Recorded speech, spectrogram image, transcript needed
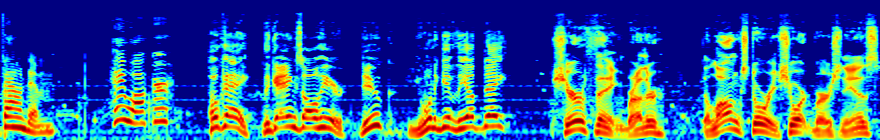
Found him. Hey, Walker. Okay, the gang's all here. Duke, you want to give the update? Sure thing, brother. The long story short version is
